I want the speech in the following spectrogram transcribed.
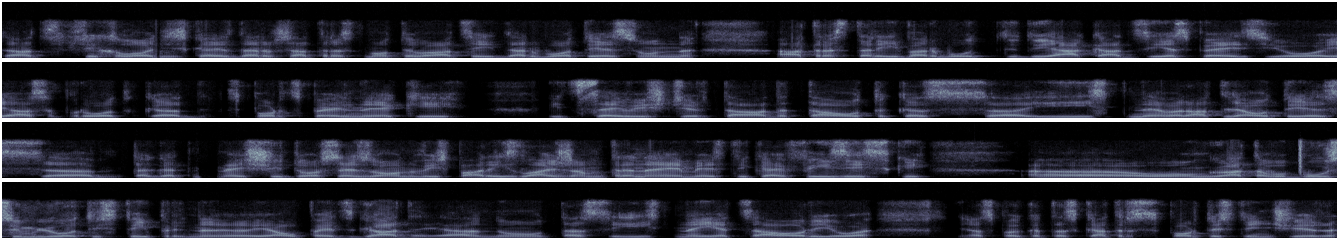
tāds psiholoģiskais darbs, atrast motivāciju, darboties un atrast arī varbūt jā, kādas iespējas, jo jāsaprot, ka sportspēļnieki It sevišķi ir tāda tauta, kas īsti nevar atļauties, tagad mēs šito sezonu vispār izlaižam, trenējamies tikai fiziski, un gatavi būsim ļoti stipri jau pēc gada. Ja? Nu, tas īsti neiet cauri, jo jāsaprot, ka tas katrs sportistiņš ir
